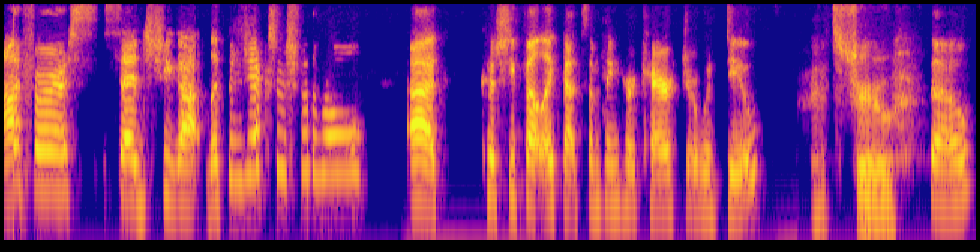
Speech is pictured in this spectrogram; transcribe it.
Anna Faris said she got lip injections for the role uh, because she felt like that's something her character would do. That's true. So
